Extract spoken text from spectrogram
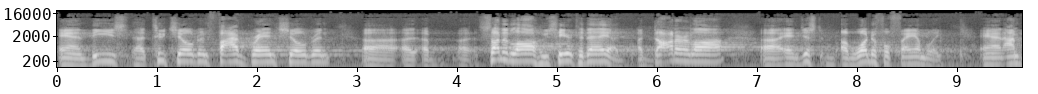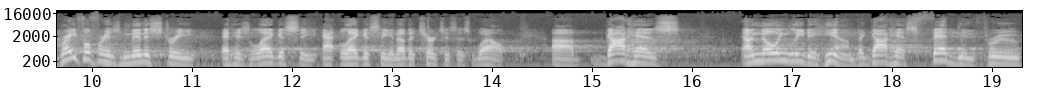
and these uh, two children, five grandchildren, uh, a, a, a son in law who's here today, a, a daughter in law, uh, and just a wonderful family. And I'm grateful for his ministry and his legacy at Legacy and other churches as well. Uh, God has, unknowingly to him, but God has fed me through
